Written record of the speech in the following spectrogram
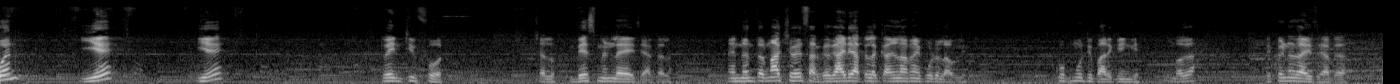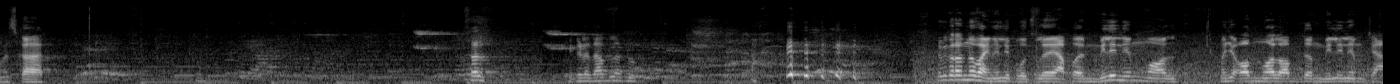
वन ये ये ट्वेंटी फोर चलो बेसमेंटला यायचे आपल्याला. आणि नंतर मागच्या वेळेस सारखं गाडी आपल्याला कळणार नाही कुठं लावली. खूप मोठी पार्किंग आहे. बघा इकडनं जायचं आहे आपल्याला. नमस्कार. चल इकडे दाबला तू. मित्रांनो फायनली पोहोचलोय आपण मिलेनियम मॉल म्हणजे ऑफ मॉल ऑफ द मिलेनियमच्या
